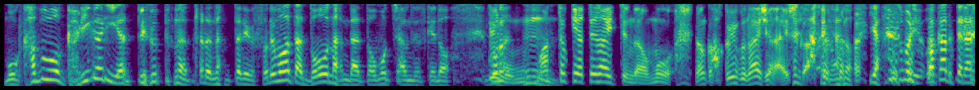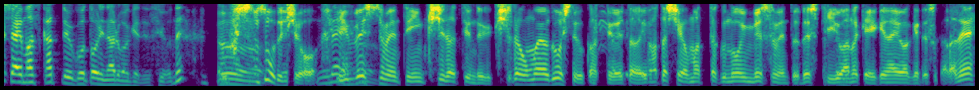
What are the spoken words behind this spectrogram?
もう株をガリガリやってるとなったらなったりそれもまたどうなんだと思っちゃうんですけどでも、うん、全くやってないっていうのはもうなんか迫力ないじゃないですか。あの いやつまり分かってらっしゃいますかっていうことになるわけですよね。うん、そうでしょう、ね、 investment in 岸田って言うんだけど岸田お前はどうしてるかって言われたら私は全く no investment ですって言わなきゃいけないわけですからね。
